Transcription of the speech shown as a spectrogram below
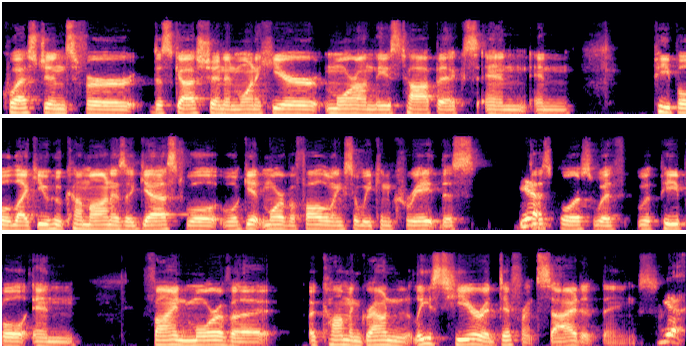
questions for discussion and want to hear more on these topics and and people like you who come on as a guest will will get more of a following so we can create this yeah. discourse with with people and find more of a a common ground and at least hear a different side of things. Yeah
